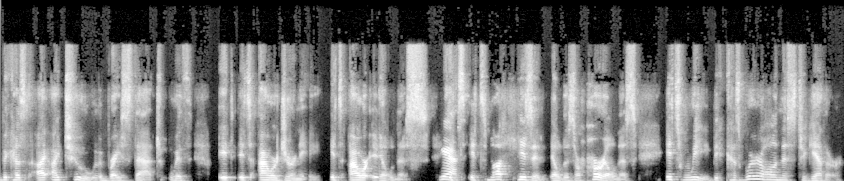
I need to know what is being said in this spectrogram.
because I, I too embrace that with it, it's our journey, it's our illness. Yes. It's, it's not his illness or her illness. It's we because we're all in this together.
